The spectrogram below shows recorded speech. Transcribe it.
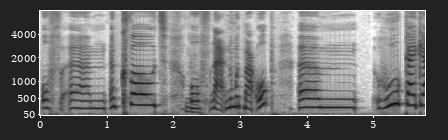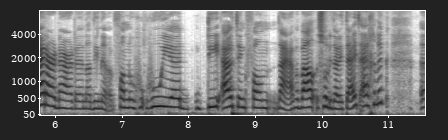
Of ehm, een quote. Ja. Of nou, ja, noem het maar op. Ehm, hoe kijk jij daar naar, de, Nadine? Van ho- hoe je die uiting van nou ja, bepaalde solidariteit eigenlijk eh,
